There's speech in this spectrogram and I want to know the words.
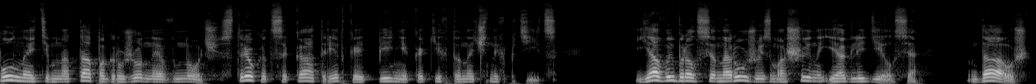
Полная темнота, погруженная в ночь, стрекот цикад, редкое пение каких-то ночных птиц. Я выбрался наружу из машины и огляделся. Да уж,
